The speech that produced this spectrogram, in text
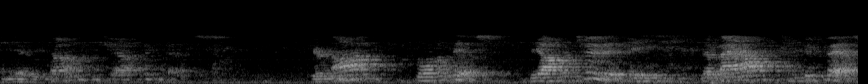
and every tongue shall confess. You're not going to miss the opportunity to bow and confess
